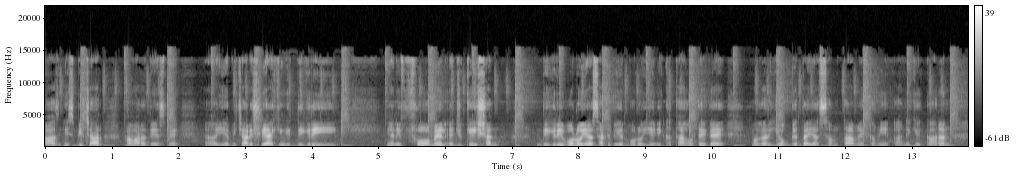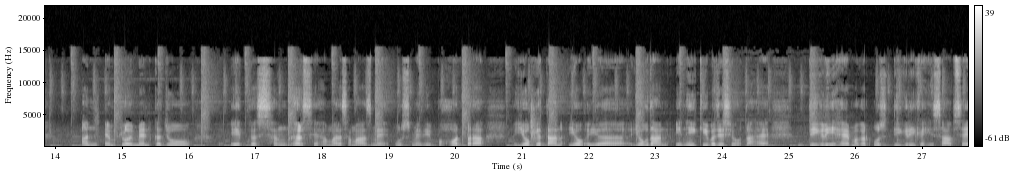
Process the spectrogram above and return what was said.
आज इस विचार हमारा देश में ये विचार इसलिए आए क्योंकि डिग्री यानी फॉर्मल एजुकेशन डिग्री बोलो या सर्टिफिकेट बोलो ये इकट्ठा होते गए मगर योग्यता या क्षमता में कमी आने के कारण अनएम्प्लॉयमेंट का जो एक संघर्ष है हमारे समाज में उसमें भी बहुत बड़ा योग्यता यो, योगदान इन्हीं की वजह से होता है। डिग्री है मगर उस डिग्री के हिसाब से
